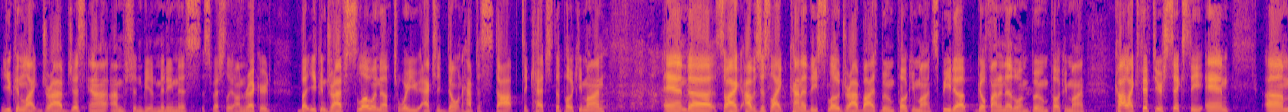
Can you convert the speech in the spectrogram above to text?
you can like drive just, and I, I shouldn't be admitting this, especially on record, but you can drive slow enough to where you actually don't have to stop to catch the Pokemon. And uh, so I, I, was just like kind of these slow drive-bys, boom, Pokemon, speed up, go find another one, boom, Pokemon. Caught like 50 or 60, and um,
